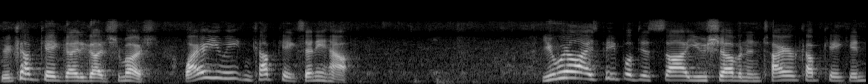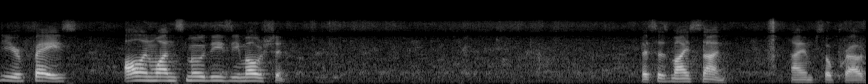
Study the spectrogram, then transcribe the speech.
Your cupcake guy got smushed. Why are you eating cupcakes anyhow? You realize people just saw you shove an entire cupcake into your face, all in one smooth, easy motion. This is my son. I am so proud.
